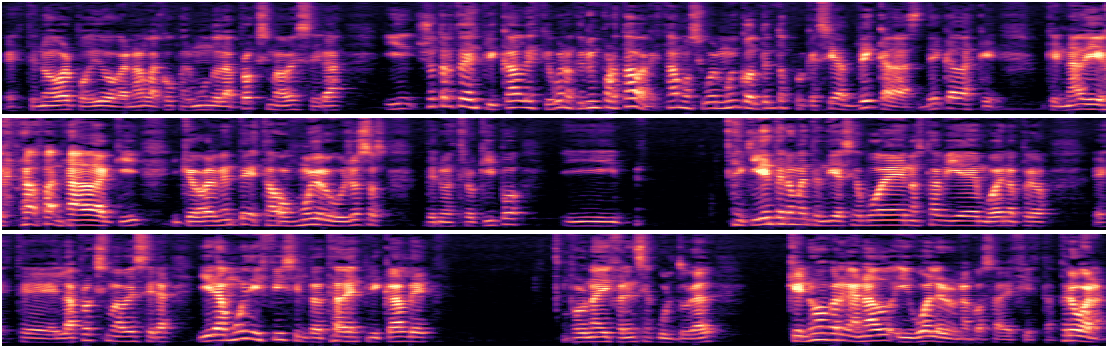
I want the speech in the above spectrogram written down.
este, no haber podido ganar la Copa del Mundo, la próxima vez será. Y yo traté de explicarles que bueno, que no importaba, que estábamos igual muy contentos porque hacía décadas, décadas que, que nadie ganaba nada aquí y que realmente estábamos muy orgullosos de nuestro equipo. Y el cliente no me entendía, decía, bueno, está bien, bueno, pero este, la próxima vez será. Y era muy difícil tratar de explicarle por una diferencia cultural que no haber ganado igual era una cosa de fiesta. Pero bueno,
